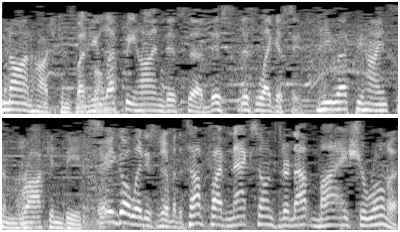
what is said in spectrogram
non-Hodgkin's. But he left behind this uh, this this legacy. He left behind some rockin' beats. There you go, ladies and gentlemen. The top five knack songs that are not my Sharona,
